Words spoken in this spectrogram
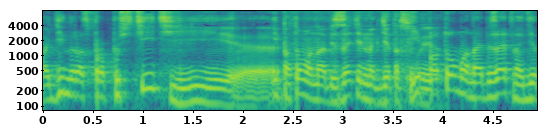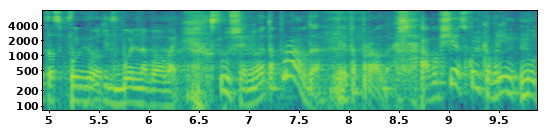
один раз пропустить и... Э, и потом она обязательно где-то всплывет. И потом она обязательно где-то всплывет. И будет больно волновать. Слушай, ну это правда, это правда. А вообще сколько времени, ну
